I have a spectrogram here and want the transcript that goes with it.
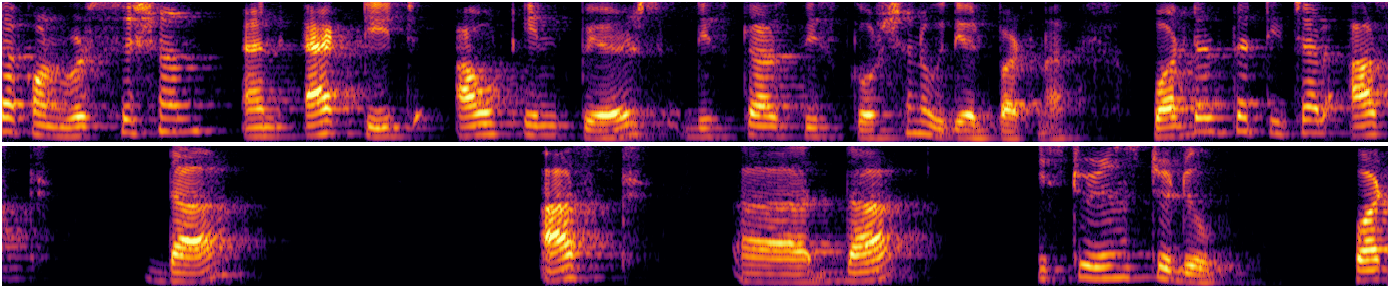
the conversation and act it out in pairs discuss this question with your partner what does the teacher ask the ask the students to do what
